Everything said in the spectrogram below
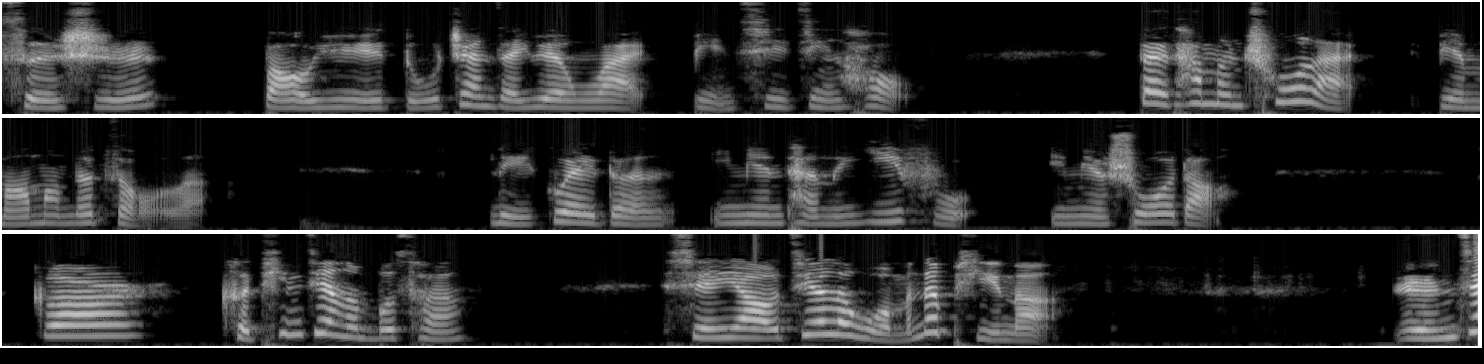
此时，宝玉独站在院外，屏气静候。待他们出来，便忙忙的走了。李贵等一面弹了衣服，一面说道：“哥儿可听见了不曾？先要揭了我们的皮呢。”人家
